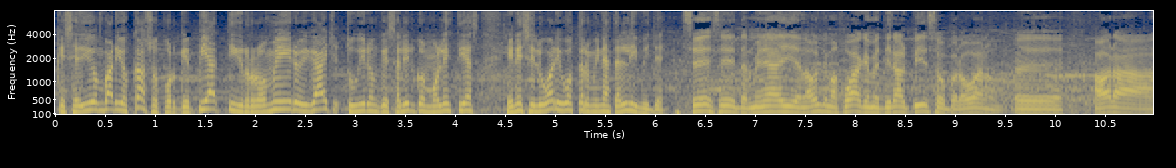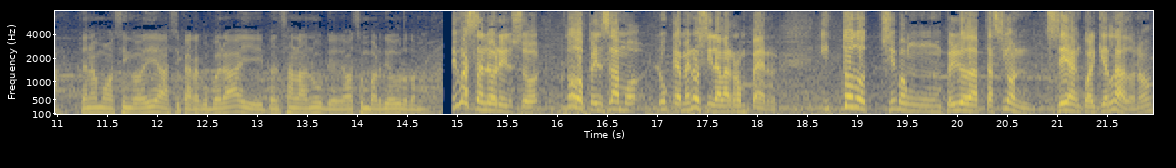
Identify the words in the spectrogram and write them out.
que se dio en varios casos, porque Piatti, Romero y Gach tuvieron que salir con molestias en ese lugar y vos terminaste al límite. Sí, sí, terminé ahí en la última jugada que me tiré al piso, pero bueno, eh, ahora tenemos cinco días y que recuperar y pensar en la NU, que va a ser un partido duro también. Llegó a San Lorenzo, todos pensamos, Luca Menossi la va a romper. Y todo lleva un periodo de adaptación, sea en cualquier lado, ¿no?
